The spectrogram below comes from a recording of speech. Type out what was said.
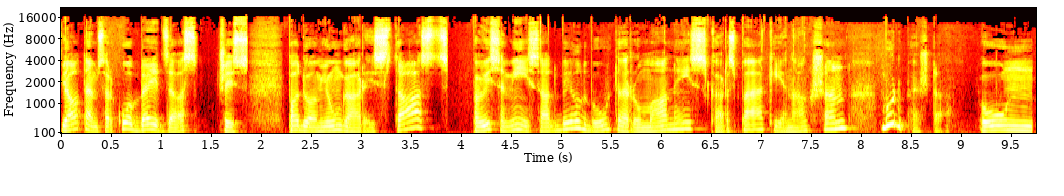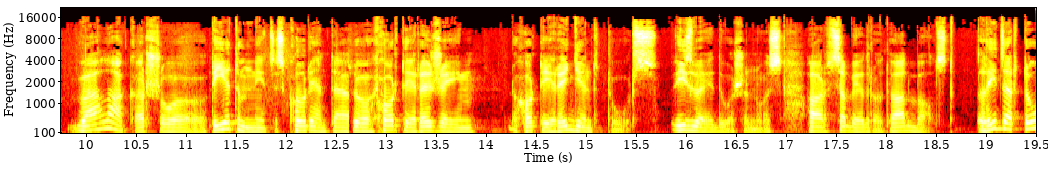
jautājums, ar ko beidzās šis padomju Ungārijas stāsts, pavisam īsa atbilde būtu ar Rumānijas karaspēku ienākšanu Budapeštā. Un vēlāk ar šo rietumniecisku orientēto Hortī režīmu, Hortī reģentūras izveidošanos ar sabiedroto atbalstu. Līdz ar to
